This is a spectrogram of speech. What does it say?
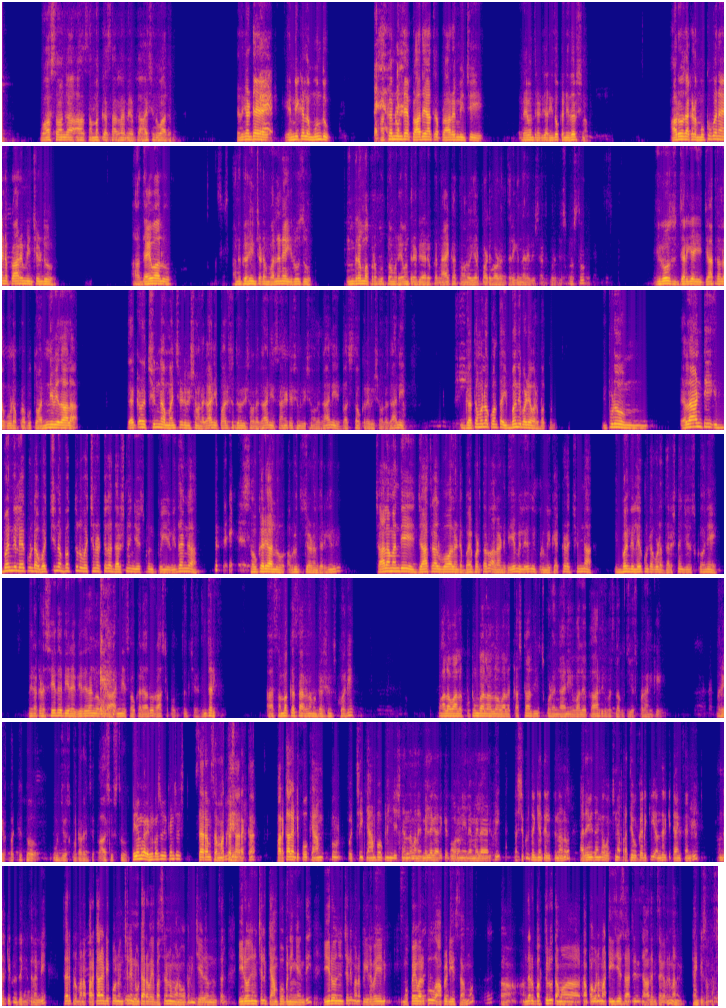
వాస్తవంగా ఆ సమ్మక్క సారలమ్మ యొక్క ఆశీర్వాదం. ఎందుకంటే ఎన్నికల ముందు అక్కడి నుండే పాదయాత్ర ప్రారంభించి రేవంత్ రెడ్డి గారు ఇదొక నిదర్శనం. ఆ రోజు అక్కడ మొక్కుకొని ఆయన ప్రారంభించిండు. ఆ దైవాలు అనుగ్రహించడం వల్లనే ఈరోజు ఇంద్రమ్మ ప్రభుత్వం రేవంత్ రెడ్డి గారి యొక్క నాయకత్వంలో ఏర్పాటు కావడం జరిగిందనే విషయాన్ని కూడా తీసుకొస్తూ ఈరోజు జరిగే ఈ జాతరలో కూడా ప్రభుత్వం అన్ని విధాల ఎక్కడ చిన్న మంచినీటి విషయంలో కానీ పరిశుద్ధం విషయంలో కానీ శానిటేషన్ విషయంలో కానీ బస్ సౌకర్య విషయంలో కానీ గతంలో కొంత ఇబ్బంది పడేవారు భక్తులు. ఇప్పుడు ఎలాంటి ఇబ్బంది లేకుండా వచ్చిన భక్తులు వచ్చినట్టుగా దర్శనం చేసుకుని పోయే విధంగా సౌకర్యాలు అభివృద్ధి చేయడం జరిగింది. చాలామంది జాతరలు పోవాలంటే భయపడతారు. అలాంటిది ఏమీ లేదు. ఇప్పుడు మీకు ఎక్కడ చిన్న ఇబ్బంది లేకుండా కూడా దర్శనం చేసుకొని మీరు అక్కడ సేద తీరే విధంగా కూడా అన్ని సౌకర్యాలు రాష్ట్ర ప్రభుత్వం చేయడం జరిగింది. ఆ సమ్మక్క సారణము దర్శించుకొని వాళ్ళ వాళ్ళ కుటుంబాలలో వాళ్ళ కష్టాలు తీర్చుకోవడం కానీ వాళ్ళ యొక్క ఆర్థిక పరిస్థితులు అభివృద్ధి చేసుకోవడానికి మరి భక్తితో పూజ చేసుకుంటారని చెప్పి ఆశిస్తూ సారం? సమ్మక్క సారక్క. పరకాల డిపో క్యాంప్ వచ్చి క్యాంప్ ఓపెనింగ్ చేసినందుకు మన ఎమ్మెల్యే గారికి గౌరవనీయులు ఎమ్మెల్యే గారికి ఫస్ట్ కృతజ్ఞత తెలుపుతున్నాను. అదే విధంగా వచ్చిన ప్రతి ఒక్కరికి అందరికీ థ్యాంక్స్ అండి. అందరికీ కృతజ్ఞతలు అండి. సార్ ఇప్పుడు మన పరకాల డిపో నుంచి నూట అరవై బస్సులను మనం ఓపెనింగ్ చేయడం ఉంది సార్. ఈ రోజు నుంచి క్యాంప్ ఓపెనింగ్ అయింది. ఈ రోజు నుంచి మనకు ఇరవై ముప్పై వరకు ఆపరేట్ చేస్తాము. అందరు భక్తులు తమ తప్పకుండా మా టీజీఎస్ఆర్టీని ఆదరించగలని మనం థ్యాంక్ యూ సో మచ్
